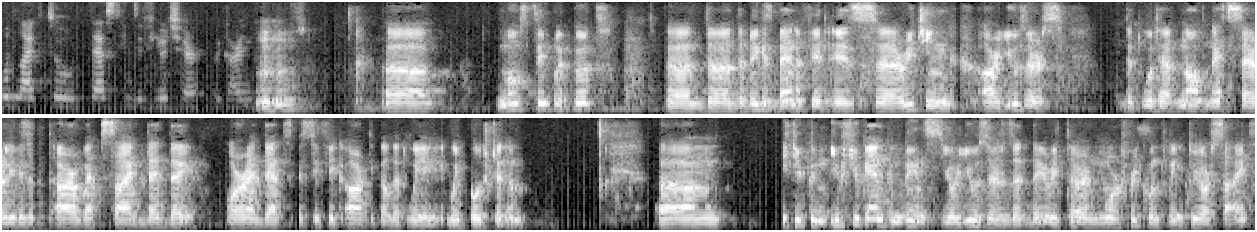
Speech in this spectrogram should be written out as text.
would like to test in the future regarding? Mm-hmm. most simply put, uh, the, the biggest benefit is uh, reaching our users that would have not necessarily visited our website that day or read that specific article that we, we push to them. Um, if you can if you can convince your users that they return more frequently to your site,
